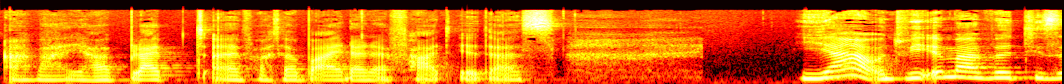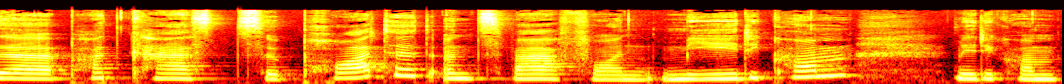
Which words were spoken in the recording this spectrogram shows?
Aber ja, bleibt einfach dabei, dann erfahrt ihr das. Ja, und wie immer wird dieser Podcast supported und zwar von Medicom. Medicom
